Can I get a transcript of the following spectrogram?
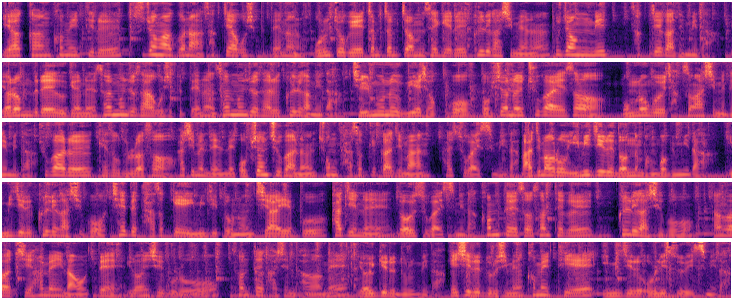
예약한 커뮤니티를 수정하거나 삭제하고 싶을 때는 오른쪽에 점점점 3개를 클릭하시면 수정 및 삭제가 됩니다. 여러분들의 의견을 설문조사하고 싶을 때는 설문조사를 클릭합니다. 질문을 위에 적고 옵션을 추가해서 목록을 작성하시면 됩니다. 추가를 계속 눌러서 하시면 되는데 옵션 추가는 총 5개까지만 할 수가 있습니다. 마지막으로 이미지를 넣는 방법입니다. 이미지를 클릭하시고 최대 5개의 이미지 또는 GIF 사진을 넣을 수가 있습니다. 컴퓨터에서 선택을 클릭하시고 다음과 같이 화면이 나올 때 이런 식으로 선택하신 다음에 열기를 누릅니다. 게시를 누르시면 커뮤니티에 이미지를 올릴 수 있습니다.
